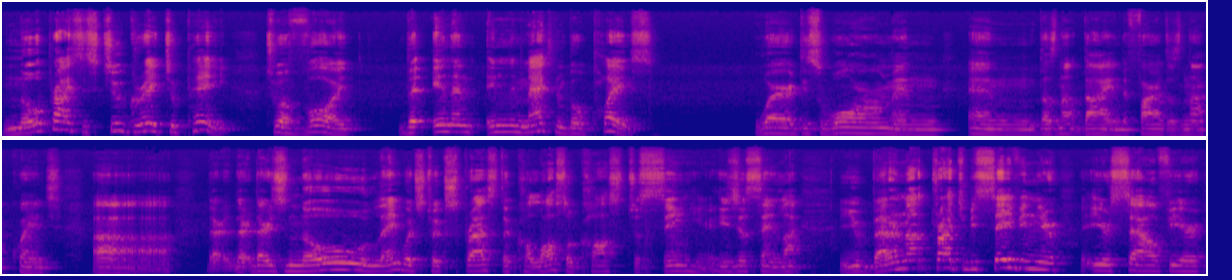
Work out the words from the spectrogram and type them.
No price is too great to pay to avoid the in an unimaginable place where this warm and and does not die and the fire does not quench. Uh, there, there, there is no language to express the colossal cost to sin here. He's just saying like you better not try to be saving your yourself here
